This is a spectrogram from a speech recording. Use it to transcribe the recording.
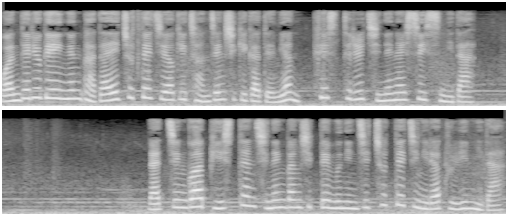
원대륙에 있는 바다의 촛대 지역이 전쟁 시기가 되면 퀘스트를 진행할 수 있습니다. 낮징과 비슷한 진행 방식 때문인지 촛대징이라 불립니다.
